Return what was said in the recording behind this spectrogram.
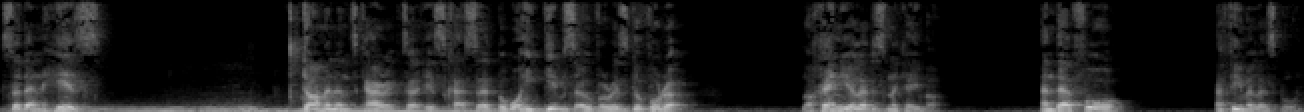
so then his dominant character is chesed, but what he gives over is gevura. And therefore, a female is born.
